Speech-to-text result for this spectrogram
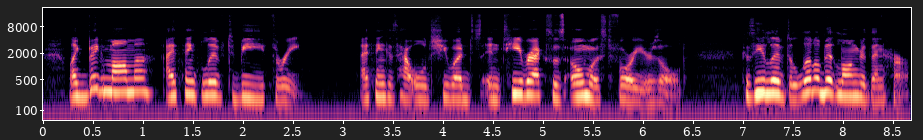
like Big Mama, I think lived to be three. I think is how old she was. And T-Rex was almost four years old. Because he lived a little bit longer than her.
